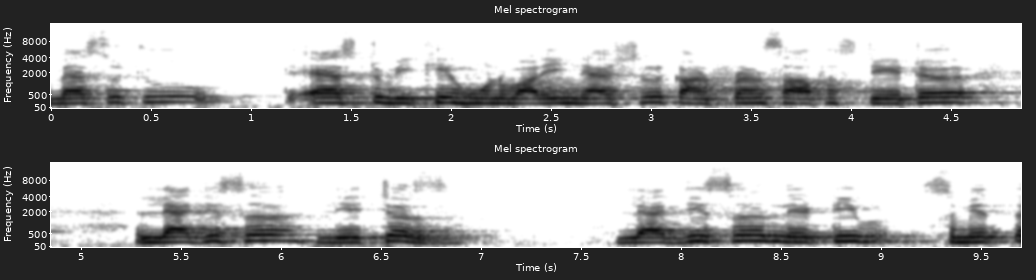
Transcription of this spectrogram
ਮੈਸੂਚੂ ਐਸਟ ਵਿਖੇ ਹੋਣ ਵਾਲੀ national conference of state legislatures legislative summit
